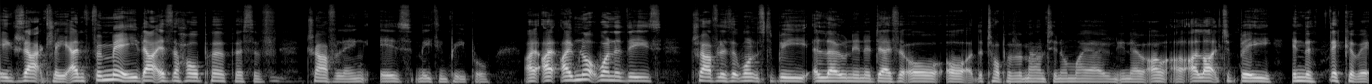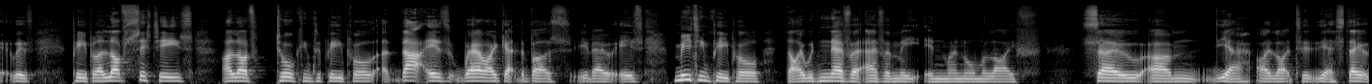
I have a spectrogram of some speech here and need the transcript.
Exactly. And for me, that is the whole purpose of traveling is meeting people. I, I, am not one of these travelers that wants to be alone in a desert or, or at the top of a mountain on my own. You know, I, I like to be in the thick of it with people. I love cities. I love talking to people. That is where I get the buzz, you know, is meeting people that I would never ever meet in my normal life. So um, yeah, I like to yeah stay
